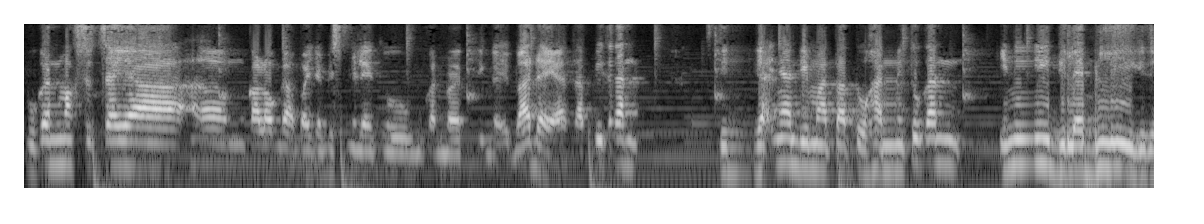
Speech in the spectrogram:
bukan maksud saya em, kalau nggak baca bismillah itu bukan berarti nggak ibadah ya tapi kan setidaknya di mata Tuhan itu kan ini dilabeli gitu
